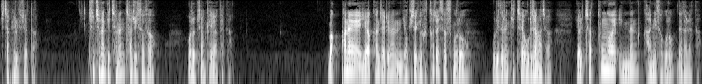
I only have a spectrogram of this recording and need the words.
기차표를 뒤졌다. 춘천한 기차는 자주 있어서 어렵지 않게 예약했다. 막판에 예약한 자리는 여기저기 흩어져 있었으므로 우리들은 기차에 오르자마자 열차 통로에 있는 간이석으로 내달렸다.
